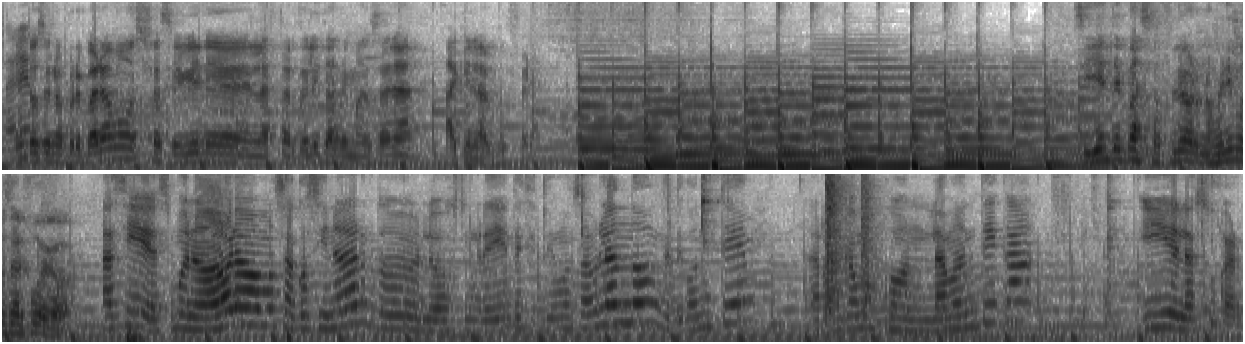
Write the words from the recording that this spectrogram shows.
Dale. Entonces nos preparamos, ya se vienen las tarteletas de manzana aquí en la albúfera. Siguiente paso, Flor, nos venimos al fuego. Así es. Bueno, ahora vamos a cocinar todos los ingredientes que estuvimos hablando, que te conté. Arrancamos con la manteca y el azúcar.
